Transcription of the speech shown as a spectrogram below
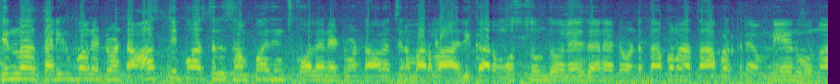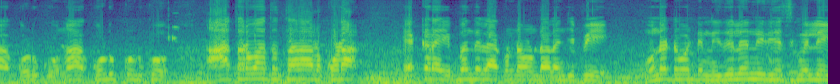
తిన్నా తరిగిపోయినటువంటి ఆస్తి పాస్తులు సంపాదించుకోవాలనేటువంటి ఆలోచన మరలా అధికారం వస్తుందో లేదో అనేటువంటి తపన తాపత్రయం నేను నా కొడుకు నా కొడుకు కొడుకు ఆ తర్వాత తరాలు కూడా ఎక్కడ ఇబ్బంది లేకుండా ఉండాలని చెప్పి ఉన్నటువంటి నిధులన్నీ తీసుకువెళ్ళి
